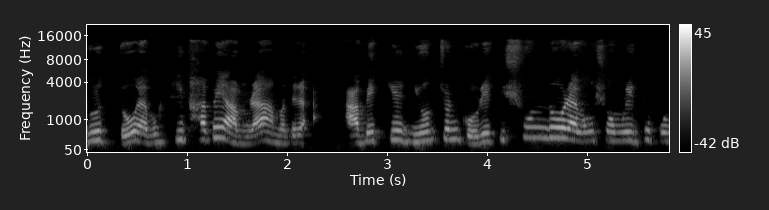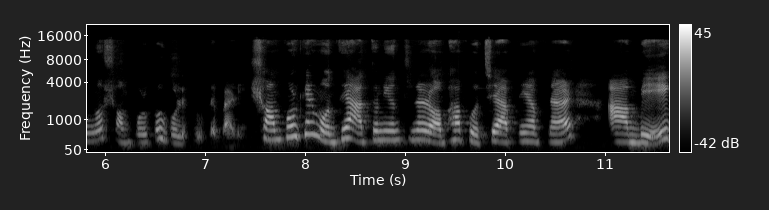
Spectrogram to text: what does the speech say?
গুরুত্ব এবং কীভাবে আমরা আমাদের আবেগকে নিয়ন্ত্রণ করে একটি সুন্দর এবং সমৃদ্ধপূর্ণ সম্পর্ক গড়ে তুলতে পারি। সম্পর্কের মধ্যে আত্মনিয়ন্ত্রণের অভাব হচ্ছে আপনি আপনার আবেগ,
